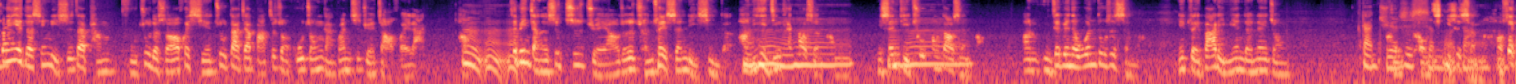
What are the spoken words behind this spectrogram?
专业的心理师在旁辅助的时候会协助大家把这种五种感官知觉找回来。好，嗯嗯，这边讲的是知觉啊，就是纯粹生理性的。好，你眼睛看到什么？你身体触碰到什么？啊，你这边的温度是什么？你嘴巴里面的那种。感觉是？口气是什么？好，所以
